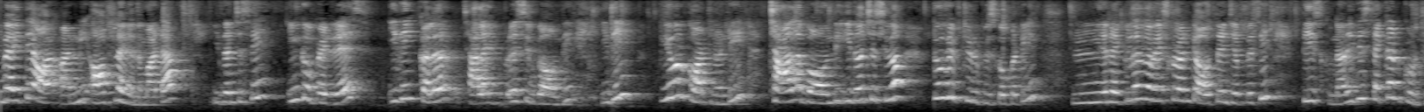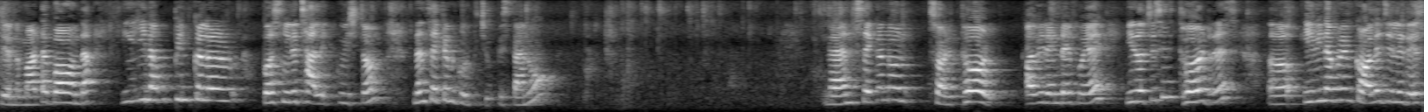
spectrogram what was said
ఇవైతే అన్నీ అన్ని ఆఫ్లైన్ అనమాట ఇది వచ్చేసి ఇంకొక డ్రెస్ ఇది కలర్ చాలా ఇంప్రెసివ్గా ఉంది. ఇది ప్యూర్ కాటన్ అండి. చాలా బాగుంది. ఇది వచ్చేసి టూ ఫిఫ్టీ రూపీస్కి ఒకటి రెగ్యులర్గా వేసుకోవడానికి అవుతాయని చెప్పేసి తీసుకున్నాను. ఇది సెకండ్ కుర్తీ అన్నమాట బాగుందా? ఇది నాకు పింక్ కలర్ పర్సనల్గా చాలా ఎక్కువ ఇష్టం. నేను సెకండ్ కుర్తీ చూపిస్తాను. నేను సెకండ్ సారీ థర్డ్ అవి రెండు అయిపోయాయి. ఇది వచ్చేసి థర్డ్ డ్రెస్ ఇవి నాకు నేను కాలేజ్ వెళ్ళే days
